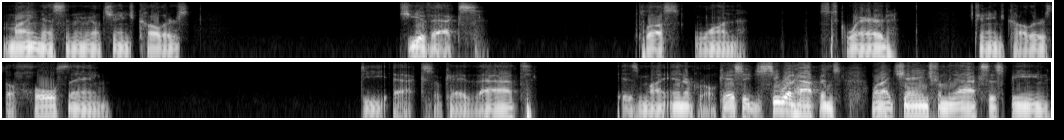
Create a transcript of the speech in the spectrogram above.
minus, and maybe I'll change colors, g of x plus 1 squared. change colors, the whole thing dx. Okay, that is my integral. Okay, so you see what happens when I change from the axis being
